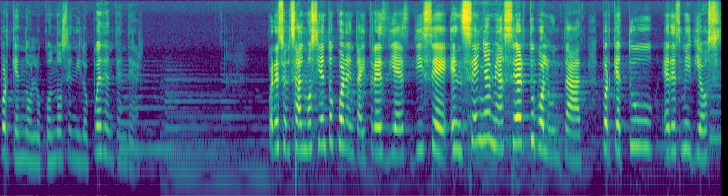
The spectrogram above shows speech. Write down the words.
porque no lo conoce ni lo puede entender. Por eso el Salmo 143, 10 dice, enséñame a hacer tu voluntad, porque tú eres mi Dios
